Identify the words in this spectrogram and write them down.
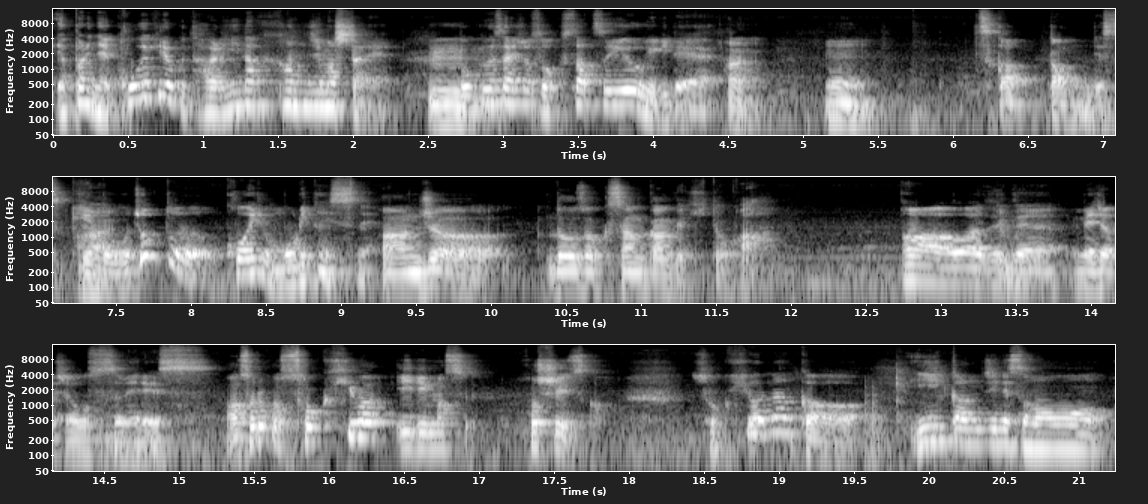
ーやっぱりね攻撃力足りなく感じましたね、うん。僕最初速殺遊撃で、はい。うん、使ったんですけど、はい。ちょっと攻撃力盛りたいっすね。あじゃあ同族参加劇とか。ああは全然めちゃくちゃおすすめです。あそれこそ即費はいります？欲しいですか？食費はなんかいい感じにその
